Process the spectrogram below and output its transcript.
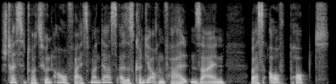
Stresssituationen auf? Weiß man das? Also es könnte ja auch ein Verhalten sein, was aufpoppt,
